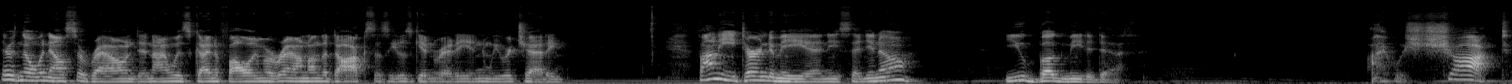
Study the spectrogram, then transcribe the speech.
there was no one else around, and I was kind of following him around on the docks as he was getting ready, and we were chatting. Finally, he turned to me and he said, You know, you bug me to death. I was shocked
